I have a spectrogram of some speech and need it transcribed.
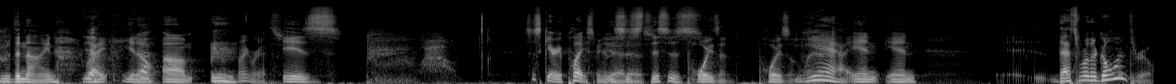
the nine, Yeah. right? You know, um, Ring wraiths. is wow, it's a scary place, man. Yeah, this is, is. this is Poison. Poison land. yeah, and and that's where they're going through.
